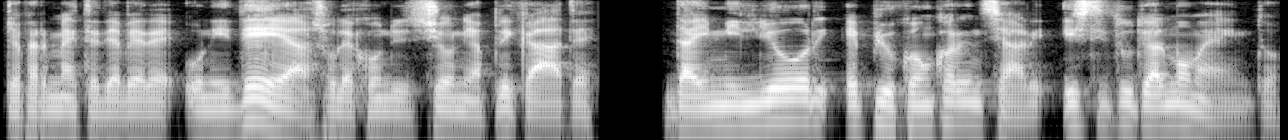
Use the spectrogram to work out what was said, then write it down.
che permette di avere un'idea sulle condizioni applicate dai migliori e più concorrenziali istituti al momento.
